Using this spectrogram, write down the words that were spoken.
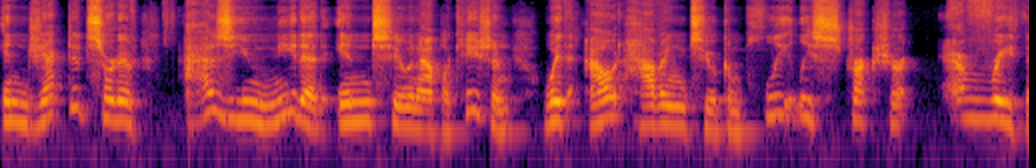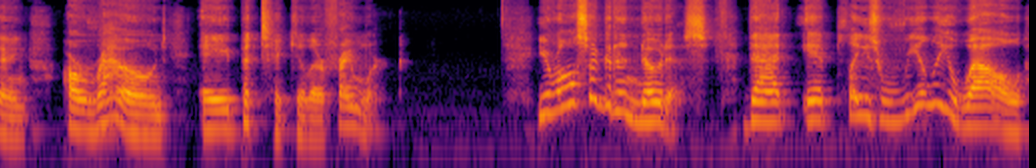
inject it sort of as you need it into an application without having to completely structure everything around a particular framework. You're also going to notice that it plays really well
